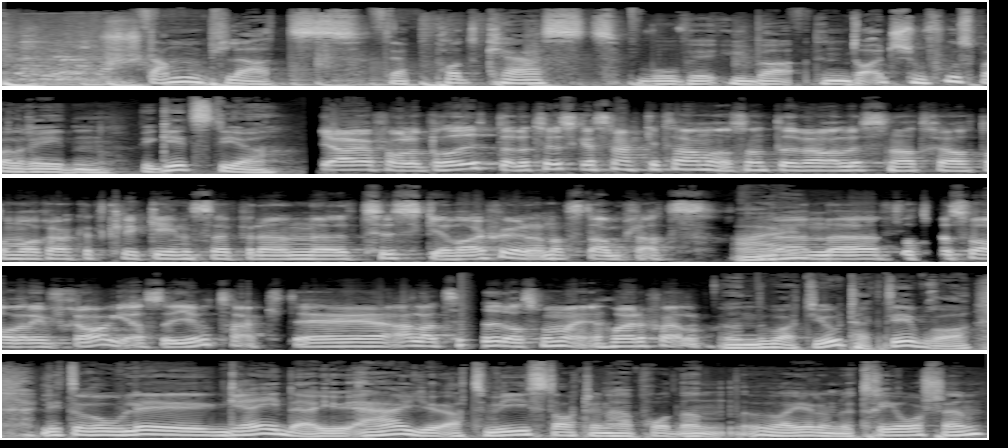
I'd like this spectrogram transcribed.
Stammplatz, der Podcast, wo wir über den deutschen Fußball reden. Wie geht's dir? Ja, jag får väl bryta det tyska snacket här nu så inte våra lyssnare tror att de har råkat klicka in sig på den uh, tyska versionen av Stamplats. Nej. Men uh, för att besvara din fråga, så jo tack, det är alla tiders för mig. Hur är det själv? Underbart. Jo tack, det är bra. Lite rolig grej där ju är ju att vi startade den här podden, vad är det nu, tre år sedan.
